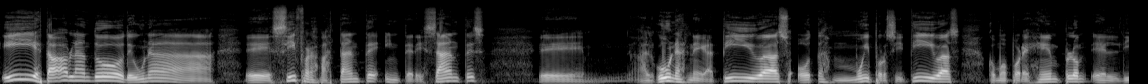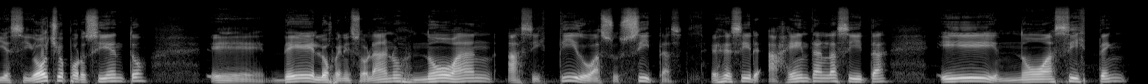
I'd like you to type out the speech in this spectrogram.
Y estaba hablando de unas eh, cifras bastante interesantes. Eh, algunas negativas, otras muy positivas, como por ejemplo el 18% eh, de los venezolanos no han asistido a sus citas, es decir, agendan la cita y no asisten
